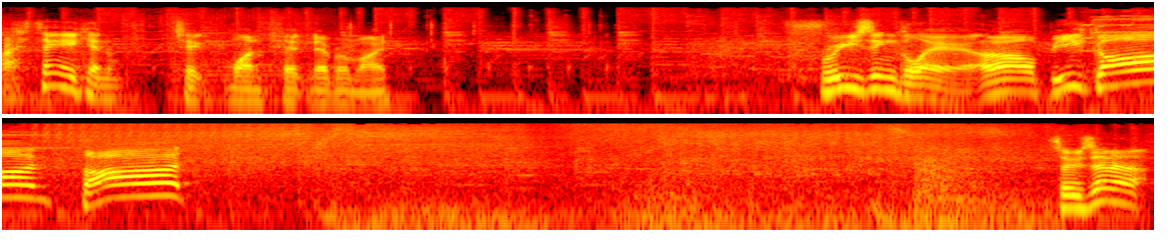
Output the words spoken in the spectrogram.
I think it can take one hit, never mind. Freezing Glare. Oh, be gone, thought! So he's in a...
